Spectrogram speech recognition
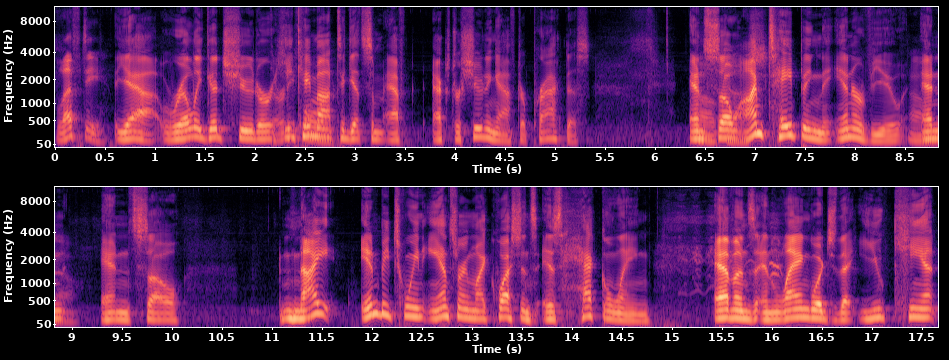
lefty. Yeah, really good shooter. He came out to get some extra shooting after practice, and Oh, so gosh. I'm taping the interview, Oh, and no. and so Knight in between answering my questions is heckling Evans in language that you can't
